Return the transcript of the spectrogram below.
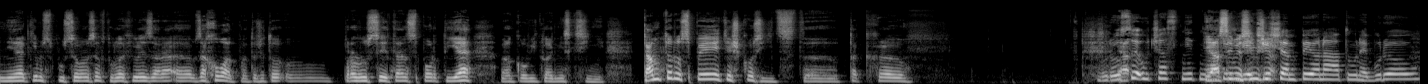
nějakým způsobem se v tuhle chvíli eh, zachovat, protože to eh, pro Rusy ten sport je velkou výkladní skříní. Kam to dospěje, je těžko říct. Tak Budou já, se účastnit nějakých já si myslím, že... šampionátů, nebudou?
